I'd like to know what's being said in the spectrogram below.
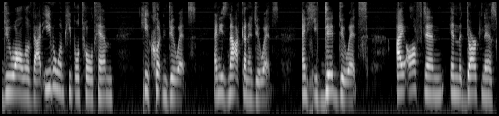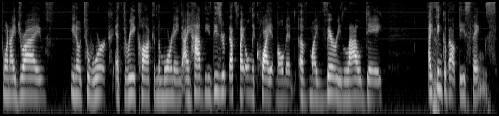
do all of that even when people told him he couldn't do it and he's not going to do it. And he did do it. I often, in the darkness, when I drive, you know, to work at three o'clock in the morning, I have these, these are, that's my only quiet moment of my very loud day. I hmm. think about these things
